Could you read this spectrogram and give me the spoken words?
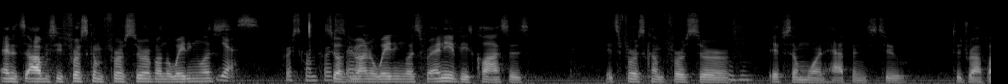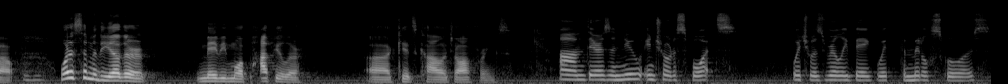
And it's obviously first come, first serve on the waiting list? Yes, first come, first So if you're on a waiting list for any of these classes, it's first come, first serve Mm-hmm. if someone happens to, to drop out. Mm-hmm. What are some of the other, maybe more popular uh, kids' college offerings? Um, there's a new intro to sports, which was really big with the middle schoolers.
